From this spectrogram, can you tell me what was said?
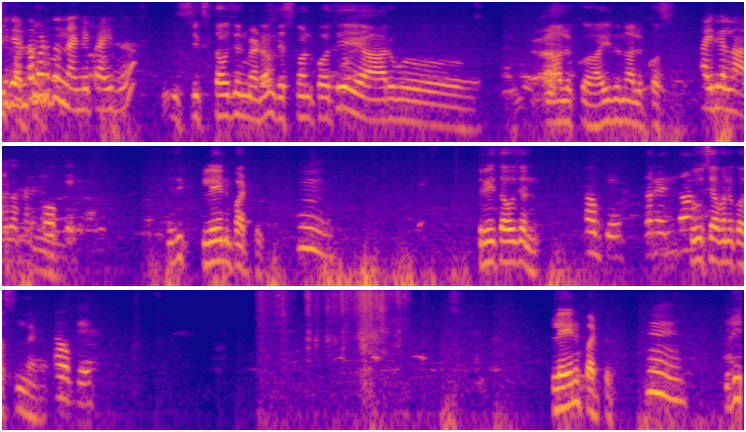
ఇది ఎంత పడుతుందండి price? Six thousand madam discount పోతే ఆరు నాలుగు ఐదు నాలుగు వస్తుంది. ఐదు వేల నాలుగు వందలు. ఓకే. ఇది ప్లేన్ పట్టు. త్రీ థౌజండ్. ఓకే. టూ సెవెన్కి వస్తుంది మేడం. ఓకే. ప్లేన్ పట్టు. ఇది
